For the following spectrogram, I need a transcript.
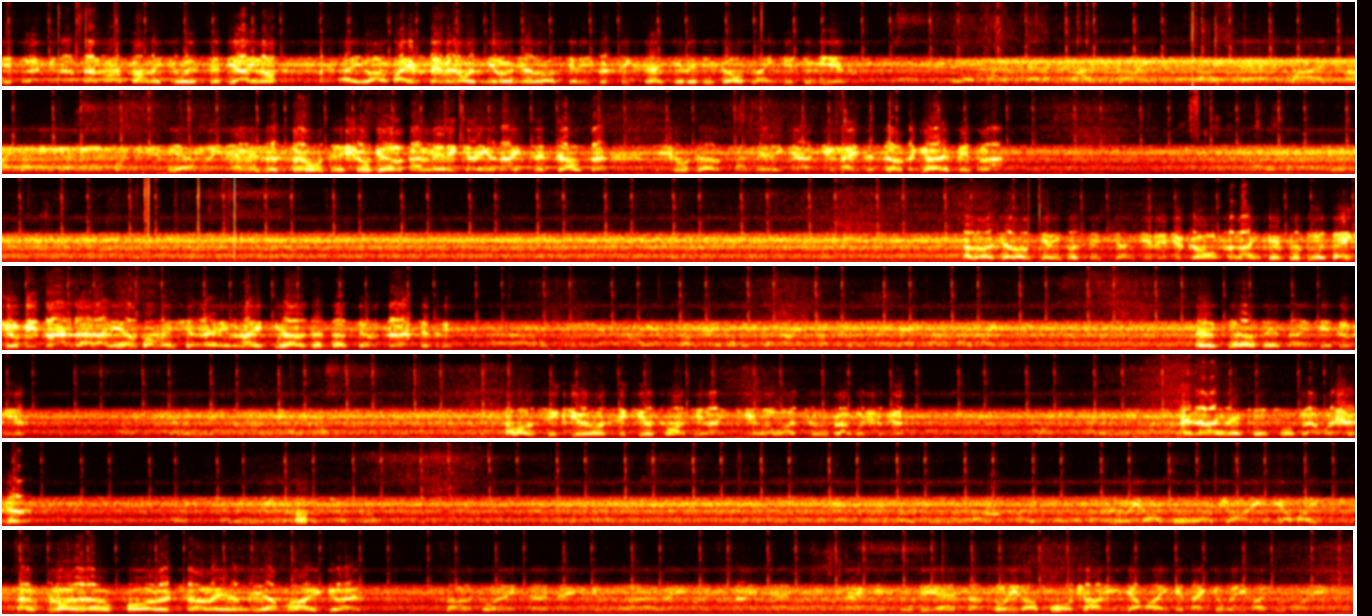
Petra. Good from the Kuwait City. I know. You are 5-7 with me, Roger. Oscar Echo 6 Yankee, radio golf, 9K to VS. Yeah, my name is Saud, Sugar America United Delta. Sugar America United Delta. Go ahead, Petra. Roger, Oscar Echo 6 Yankee, radio golf, 9K to VS. Thank you, Petra. Uh, any information uh, in my QRZ.com. Answer, please. Uh, QRZ, 9K to. Hello, CQ, CQ 29 kilowatt, 2 Bravo Sugar. And 9 K2 Bravo Sugar. And Florida 4 Charlie India, my God. Uh, thank you uh, very much. Thank you. To the Florida 4 Charlie India Mike. Thank you very much. Good morning.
